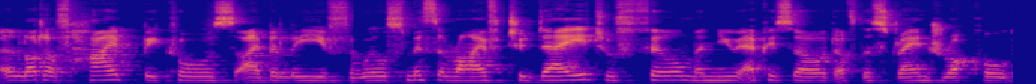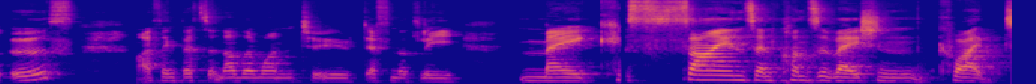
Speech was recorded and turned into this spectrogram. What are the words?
a, lot of hype because I believe Will Smith arrived today to film a new episode of The Strange Rock called Earth. I think that's another one to definitely make science and conservation quite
